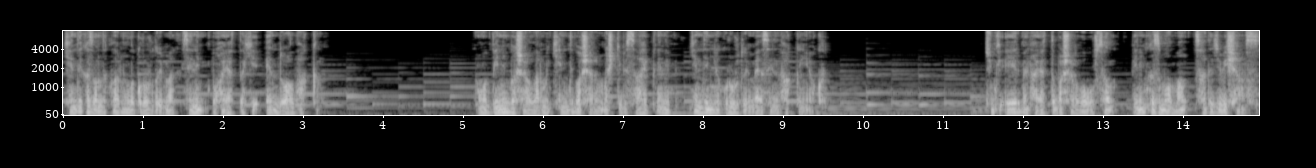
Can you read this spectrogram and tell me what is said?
Kendi kazandıklarınla gurur duymak senin bu hayattaki en doğal hakkın. Ama benim başarılarımı kendi başarımmış gibi sahiplenip kendinle gurur duymaya senin hakkın yok.'' Çünkü eğer ben hayatta başarılı olursam benim kızım olman sadece bir şans.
